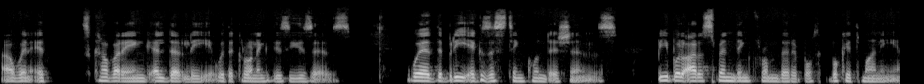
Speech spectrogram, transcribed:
uh, when it's covering elderly with the chronic diseases, with the pre-existing conditions. People are spending from their pocket money,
